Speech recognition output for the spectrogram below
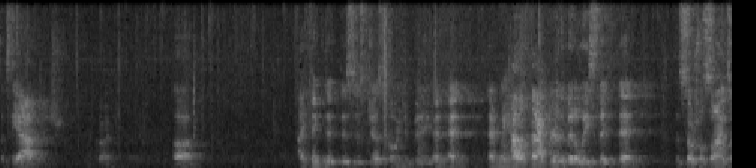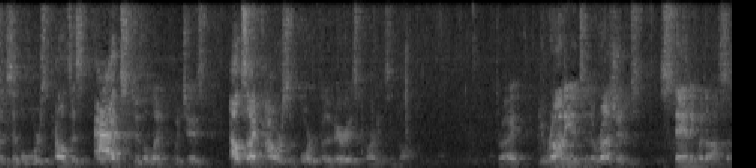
That's the average. Okay? Uh, I think that this is just going to be, and, and, and we have a factor in the Middle East that, that the social science of civil wars tells us adds to the link, which is outside power support for the various parties involved. Right? The Iranians and the Russians standing with Assad.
